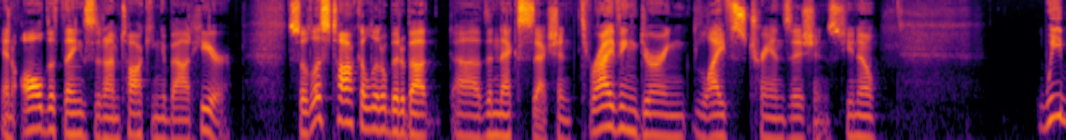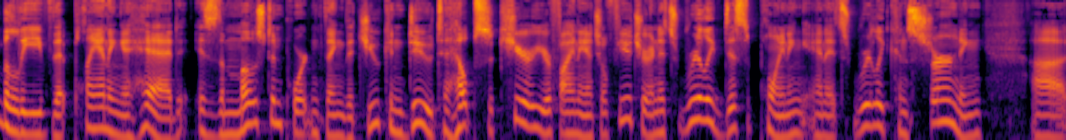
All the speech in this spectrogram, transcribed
and all the things that I'm talking about here. So let's talk a little bit about uh, the next section thriving during life's transitions. You know, we believe that planning ahead is the most important thing that you can do to help secure your financial future. And it's really disappointing and it's really concerning uh,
